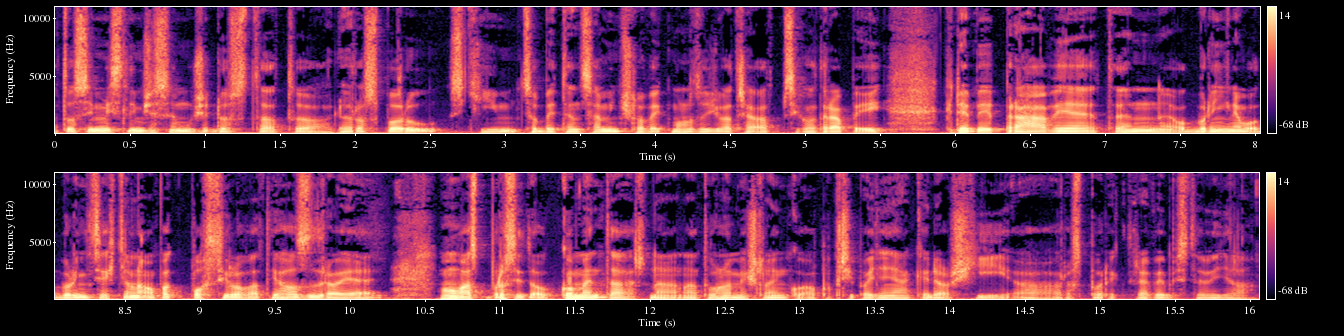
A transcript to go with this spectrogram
A to si myslím, že se může dostat eh, do rozporu s tím, co by ten samý člověk mohl zažívat třeba v psychoterapii, kde by právě ten odborník nebo odborníci chtěl naopak posilovat jeho zdroje. Mohu vás prosit o komentář na, na tuhle myšlenku a po případě nějaké další uh, rozpory, které vy byste viděla.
